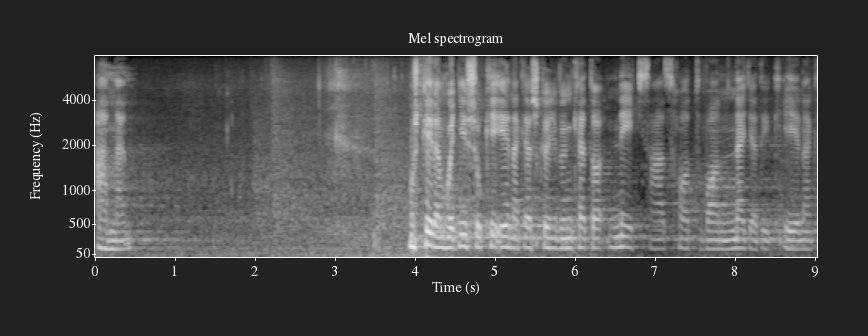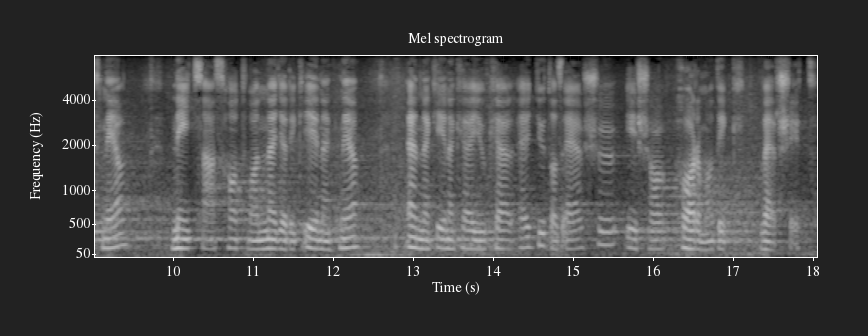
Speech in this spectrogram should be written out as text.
Amen. Most kérem, hogy nyissuk ki énekeskönyvünket a 464. éneknél, 464. éneknél. Ennek énekeljük el együtt az első és a harmadik versét.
